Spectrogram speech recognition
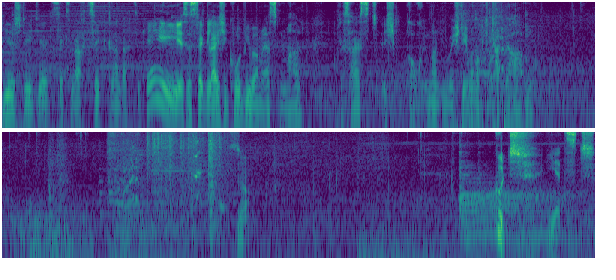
Hier steht jetzt 86, 83. Hey, es ist der gleiche Code wie beim ersten Mal. Das heißt, ich brauche immer, möchte immer noch die Kappe haben. So. Gut, jetzt.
